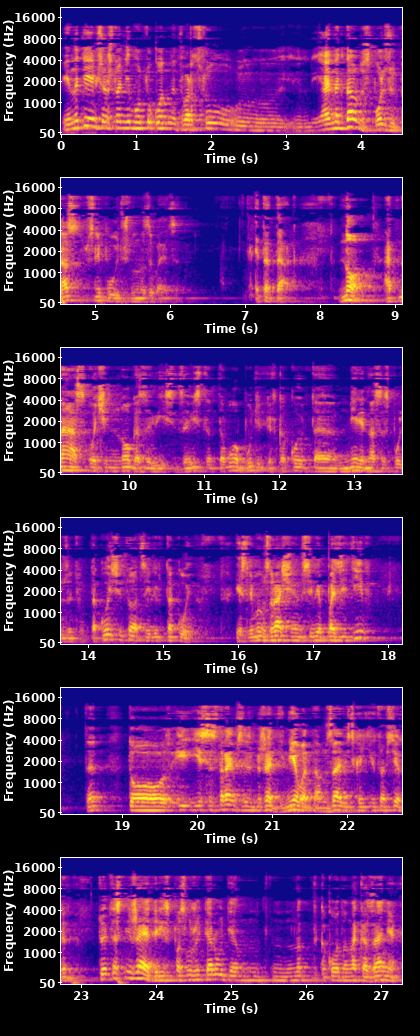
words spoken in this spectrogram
И надеемся, что они будут угодны Творцу, а иногда он использует нас вслепую, что называется. Это так. Но от нас очень много зависит. Зависит от того, будет ли в какой-то мере нас использовать в такой ситуации или в такой. Если мы взращиваем в себе позитив, так, то и, если стараемся избежать гнева, там, зависть каких-то всех, то это снижает риск послужить орудием какого-то наказания.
